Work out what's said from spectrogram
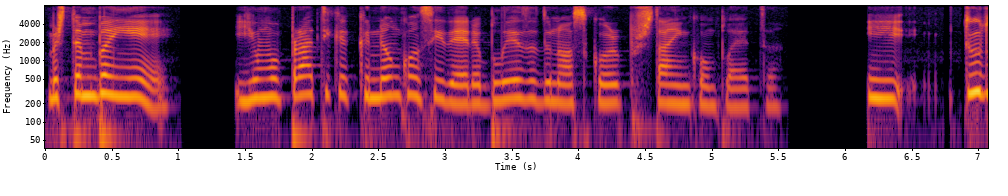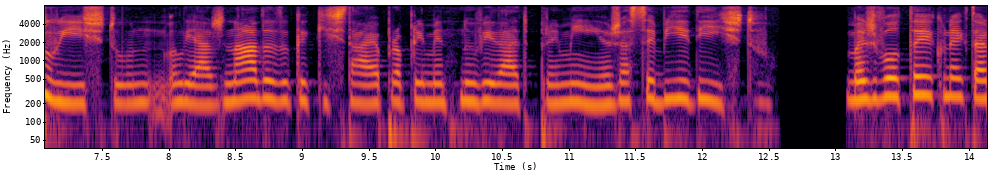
mas também é. E uma prática que não considera a beleza do nosso corpo está incompleta. E tudo isto, aliás, nada do que aqui está é propriamente novidade para mim, eu já sabia disto. Mas voltei a conectar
